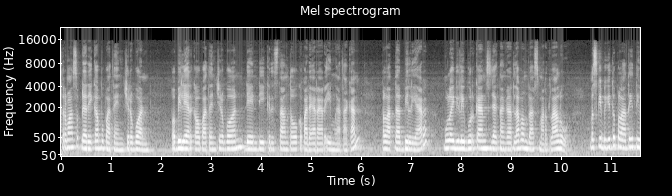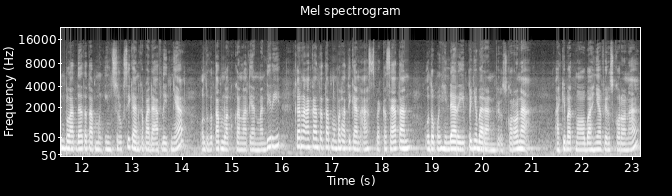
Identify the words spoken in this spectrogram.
termasuk dari Kabupaten Cirebon. Pebiliar Kabupaten Cirebon, Dendi Kristanto kepada RRI mengatakan, Pelatda Biliar mulai diliburkan sejak tanggal 18 Maret lalu. Meski begitu, pelatih tim Pelatda tetap menginstruksikan kepada atletnya untuk tetap melakukan latihan mandiri karena akan tetap memperhatikan aspek kesehatan untuk menghindari penyebaran virus corona. Akibat mewabahnya virus corona,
